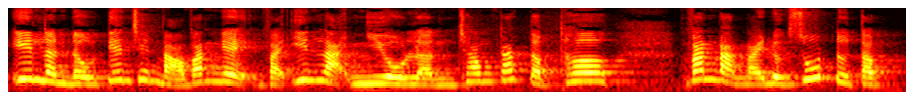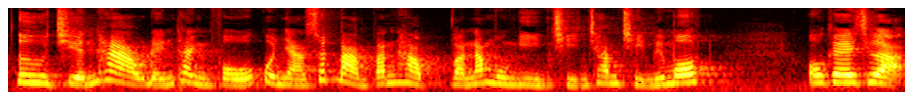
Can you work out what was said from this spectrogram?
In lần đầu tiên trên báo văn nghệ Và in lại nhiều lần trong các tập thơ Văn bản này được rút từ tập Từ Chiến Hào đến thành phố của nhà xuất bản văn học vào năm 1991 Ok chưa ạ?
